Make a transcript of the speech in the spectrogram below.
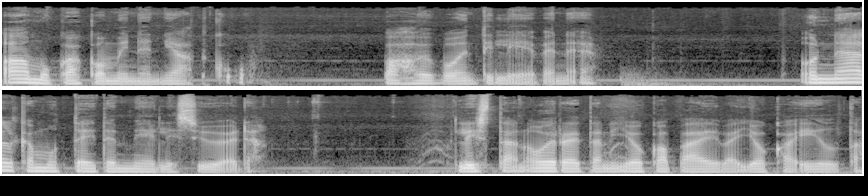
Aamukakominen jatkuu. Pahoinvointi lievenee. On nälkä, mutta ei tee mieli syödä. Listaan oireitani joka päivä, joka ilta.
